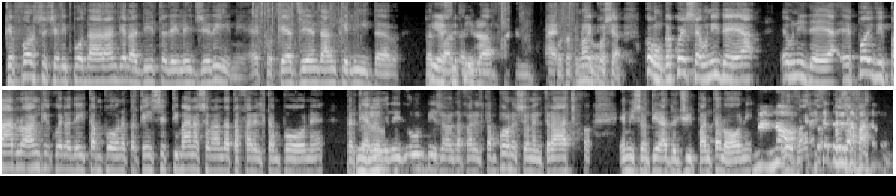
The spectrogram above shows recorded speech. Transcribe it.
che forse ce li può dare anche la ditta dei leggerini, ecco che azienda anche leader per ISP, quanto riguarda ecco, noi possiamo. Comunque questa è un'idea è un'idea e poi vi parlo anche quella dei tamponi perché in settimana sono andato a fare il tampone perché mm-hmm. avevo dei dubbi, sono andato a fare il tampone, sono entrato e mi sono tirato giù i pantaloni. Ma no, fatto, cosa pantaloni.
